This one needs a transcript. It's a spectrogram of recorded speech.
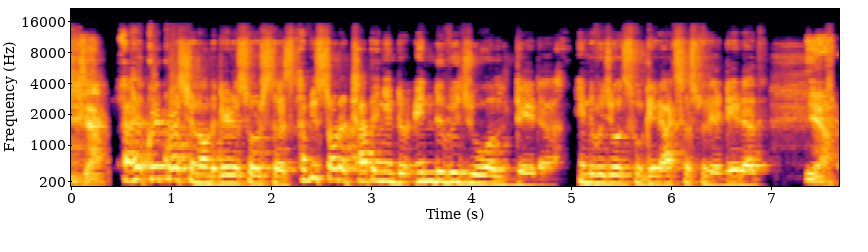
exactly. I had a quick question on the data sources. Have you started tapping into individual data, individuals who get access to their data? Yeah.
